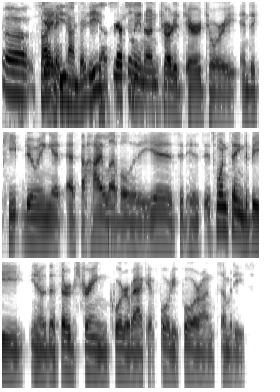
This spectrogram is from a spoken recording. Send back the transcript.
uh, so I think Tom Brady he's definitely in uncharted territory, and to keep doing it at the high level that he is, it is. It's one thing to be, you know, the third string quarterback at 44 on somebody's,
